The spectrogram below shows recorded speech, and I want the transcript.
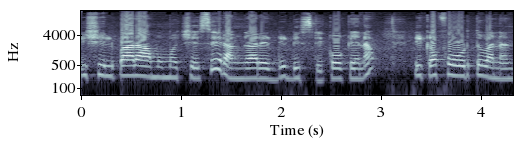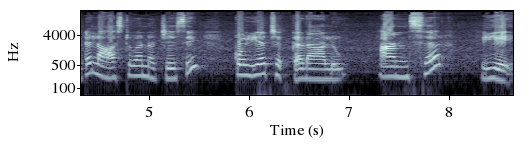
ఈ శిల్పారామం వచ్చేసి రంగారెడ్డి డిస్టిక్ ఓకేనా? ఇక ఫోర్త్ వన్ అంటే లాస్ట్ వన్ వచ్చేసి కొయ్య చెక్కడాలు. ఆన్సర్ ఏ.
